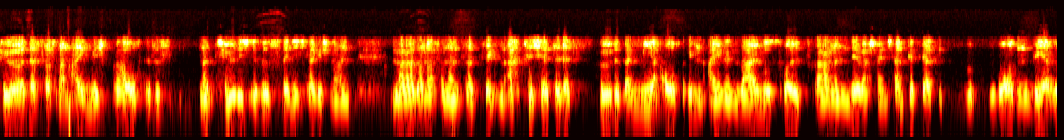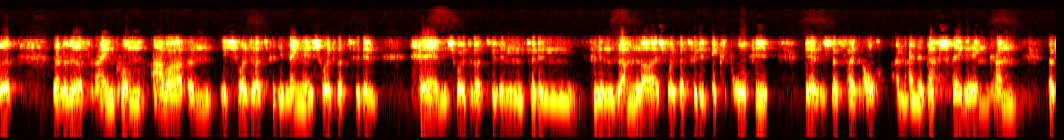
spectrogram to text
für das, was man eigentlich braucht. Es ist natürlich ist es, wenn ich, sage ich mal, Maradona von 1986 hätte, das würde bei mir auch in einen Walnussholzrahmen, der wahrscheinlich handgefertigt worden wäre, da würde das reinkommen. Aber ähm, ich wollte was für die Menge, ich wollte was für den Fan, ich wollte was für den für den für den Sammler, ich wollte was für den Ex-Profi, der sich das halt auch an eine Dachschräge hängen kann. Das,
